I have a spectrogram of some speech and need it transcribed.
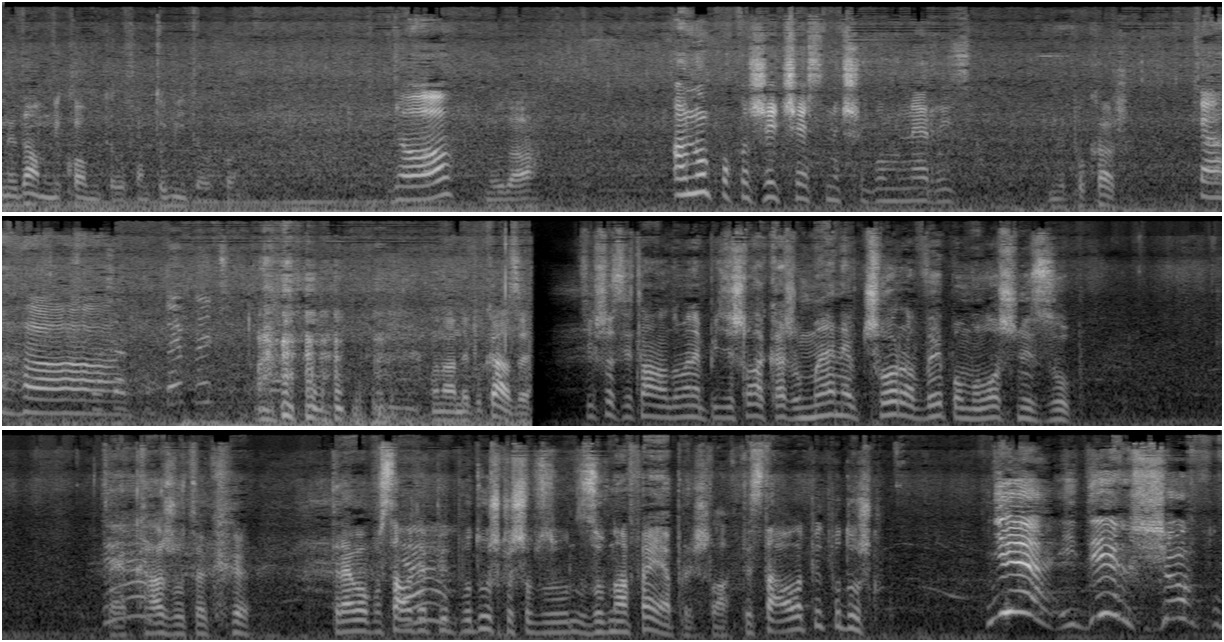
не дам нікому телефон, тобі телефон. Да? Ну да, А ну покажи чесно, щоб у мене різав. не покаже. Тягай. Вона не показує. Тільки що Світлана до мене підійшла, каже, у мене вчора випав молочний зуб. Та я кажу, так е, треба поставити під подушку, щоб зубна фея прийшла. Ти ставила під подушку? Ні, іди в шопу.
